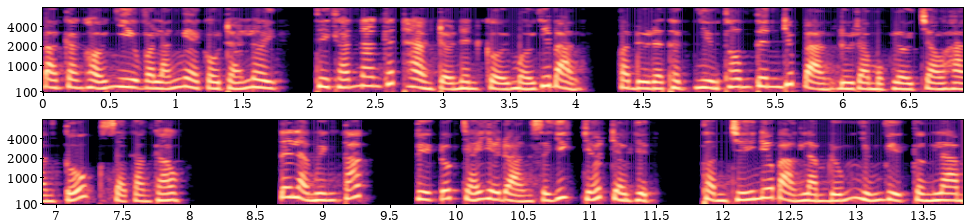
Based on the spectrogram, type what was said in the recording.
Bạn càng hỏi nhiều và lắng nghe câu trả lời thì khả năng khách hàng trở nên cởi mở với bạn và đưa ra thật nhiều thông tin giúp bạn đưa ra một lời chào hàng tốt sẽ càng cao. Đây là nguyên tắc, việc đốt cháy giai đoạn sẽ giết chết giao dịch. Thậm chí nếu bạn làm đúng những việc cần làm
